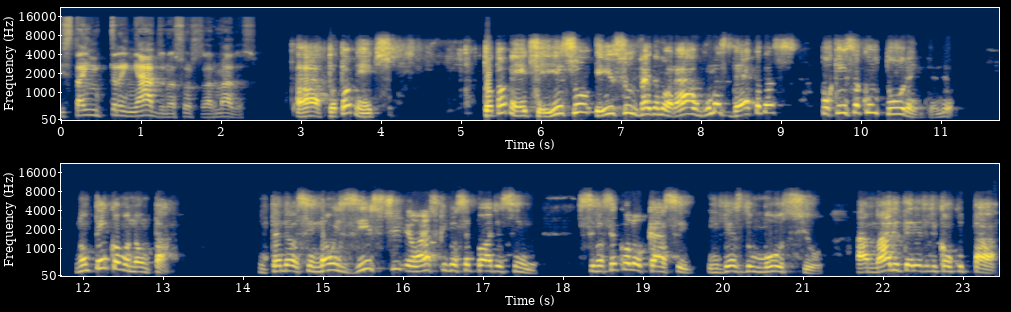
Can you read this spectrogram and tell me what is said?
está entranhado nas Forças Armadas? Ah, totalmente. Totalmente. Isso, isso vai demorar algumas décadas, porque isso é cultura, entendeu? Não tem como não estar. Tá. Entendeu? Assim, não existe. Eu acho que você pode, assim, se você colocasse, em vez do Múcio, a Mário Tereza de Calcutá,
